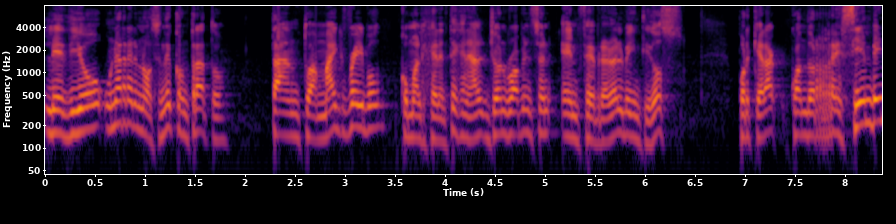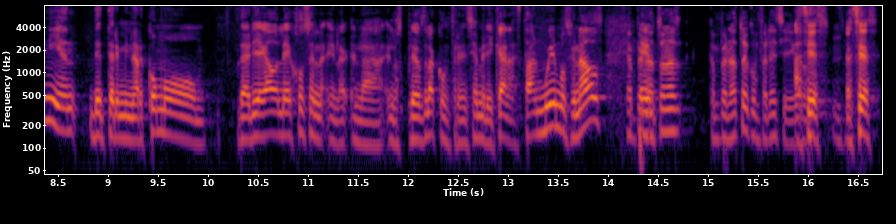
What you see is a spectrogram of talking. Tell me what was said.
le dio una renovación de contrato tanto a Mike Vrabel como al gerente general John Robinson en febrero del 22, porque era cuando recién venían de terminar como de haber llegado lejos en, la- en la- en la- en los playoffs de la conferencia americana. Estaban muy emocionados. Campeonato, nas- Campeonato de conferencia. llegaron. Así es, así es.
